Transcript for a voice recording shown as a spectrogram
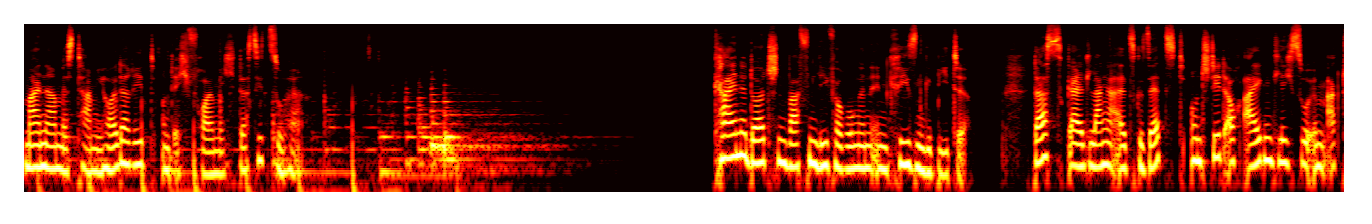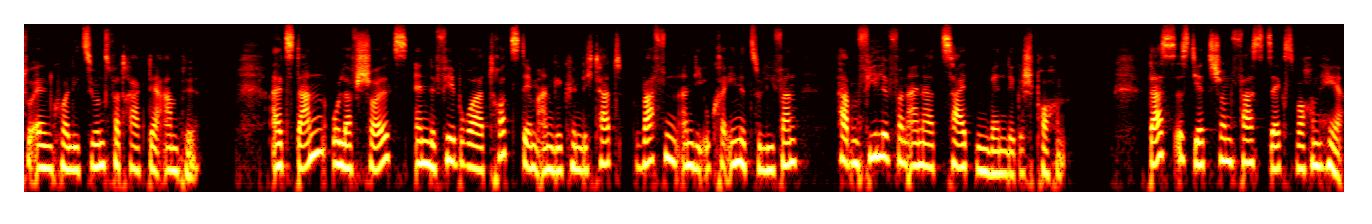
Mein Name ist Tami Holderried und ich freue mich, dass Sie zuhören. Keine deutschen Waffenlieferungen in Krisengebiete. Das galt lange als gesetzt und steht auch eigentlich so im aktuellen Koalitionsvertrag der Ampel. Als dann Olaf Scholz Ende Februar trotzdem angekündigt hat, Waffen an die Ukraine zu liefern, haben viele von einer Zeitenwende gesprochen. Das ist jetzt schon fast sechs Wochen her.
